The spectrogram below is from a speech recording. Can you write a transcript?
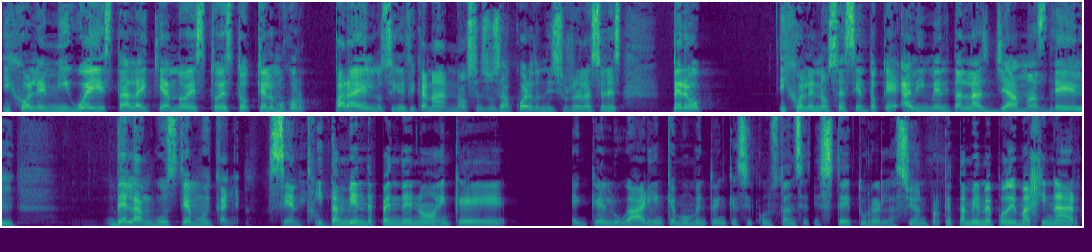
híjole, mi güey está likeando esto, esto, que a lo mejor para él no significa nada, no sé sus acuerdos ni sus relaciones, pero híjole, no sé, siento que alimentan las llamas del, de la angustia muy cañón, siento. Y también depende, ¿no? En qué, en qué lugar y en qué momento en qué circunstancias esté tu relación, porque también me puedo imaginar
